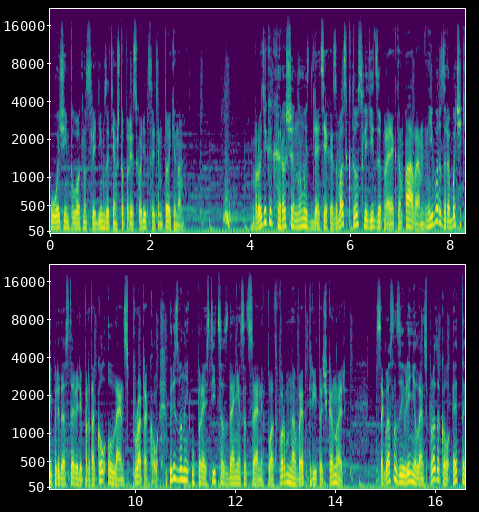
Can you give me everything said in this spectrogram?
очень плотно следим за тем, что происходит с этим токеном. Вроде как хорошая новость для тех из вас, кто следит за проектом Aave. Его разработчики предоставили протокол Lens Protocol, призванный упростить создание социальных платформ на Web 3.0. Согласно заявлению Lens Protocol, это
